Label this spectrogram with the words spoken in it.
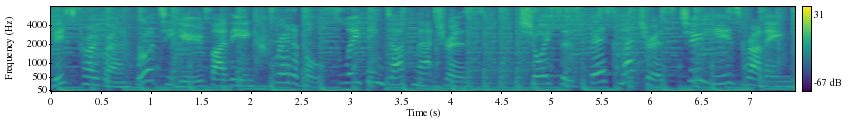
This program brought to you by the incredible Sleeping Duck mattress. Choice's best mattress two years running.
